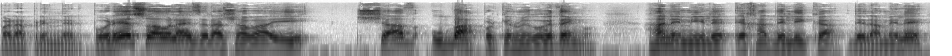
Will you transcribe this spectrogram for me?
para aprender. Por eso hago la Ezra Shaba ahí, Shav Uba, porque es lo único que tengo. Hanemile, eja delika de damele.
